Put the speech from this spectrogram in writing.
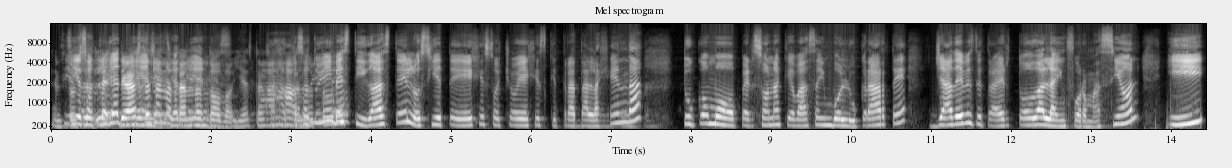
entonces sí, o sea, ya, tienes, estás anotando ya todo, ya estás Ajá, anotando o sea, tú todo. ya investigaste los siete ejes, ocho ejes que trata la agenda. Tú como persona que vas a involucrarte, ya debes de traer toda la información y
